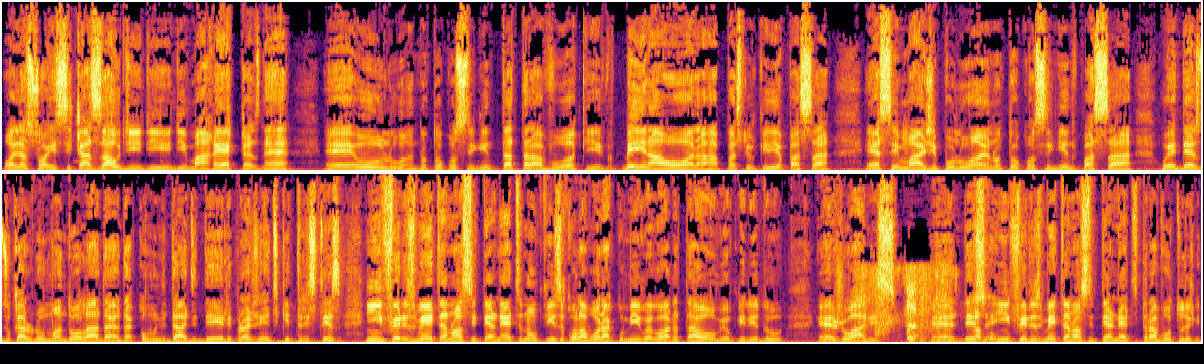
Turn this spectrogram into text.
olha só, esse casal de, de, de marrecas, né? É, ô Luan, não tô conseguindo, tá travou aqui, bem na hora, rapaz, que eu queria passar essa imagem pro Luan, eu não tô conseguindo passar. O Edésio do Caruru mandou lá da, da comunidade dele pra gente, que tristeza. Infelizmente a nossa internet não quis colaborar comigo agora, tá, ô meu querido é, Joares? É, deixa, tá infelizmente a nossa internet travou tudo aqui.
